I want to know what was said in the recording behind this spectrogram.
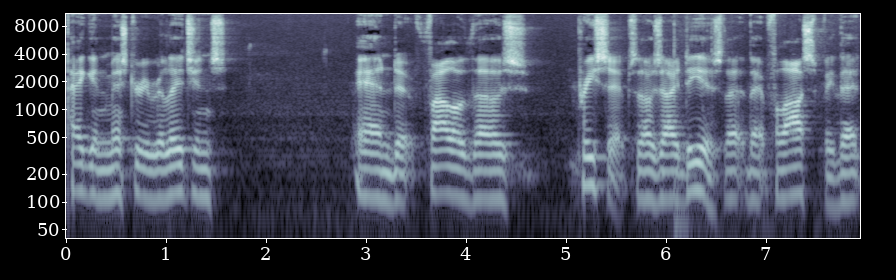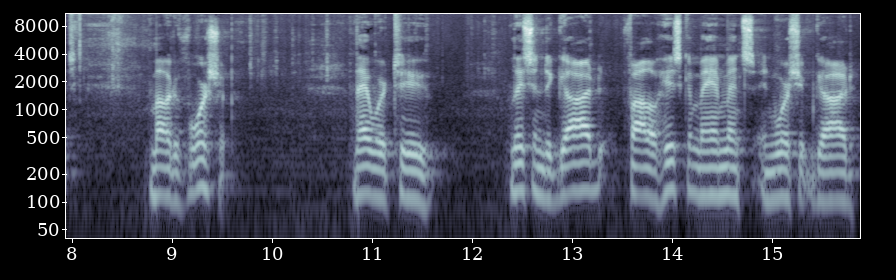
pagan mystery religions and follow those precepts, those ideas, that, that philosophy, that mode of worship. They were to listen to God follow His commandments and worship God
